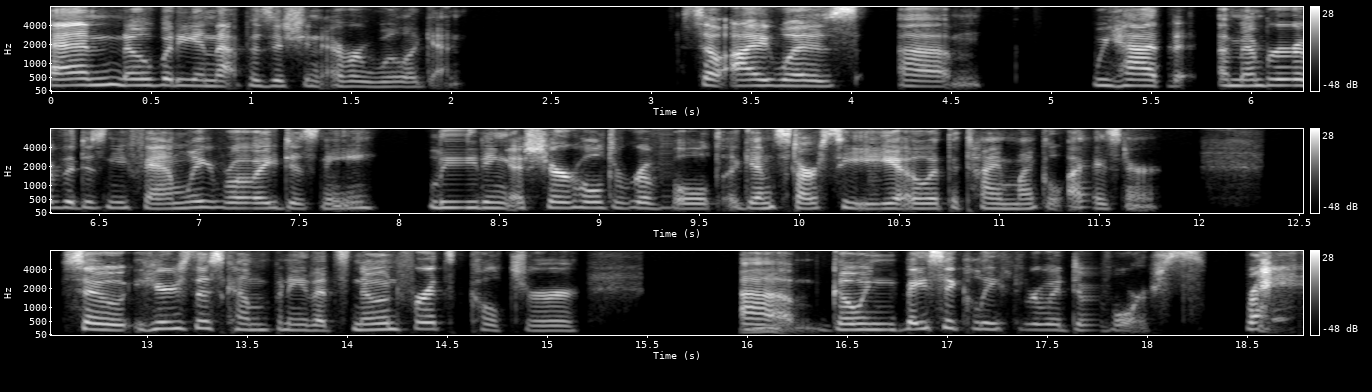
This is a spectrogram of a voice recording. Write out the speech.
and nobody in that position ever will again. So I was, um, we had a member of the Disney family, Roy Disney, leading a shareholder revolt against our CEO at the time, Michael Eisner. So here's this company that's known for its culture, mm-hmm. um, mm. going basically through a divorce, right?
